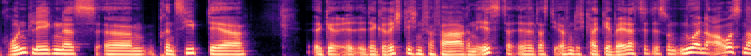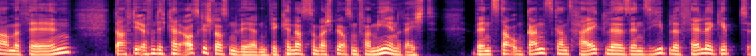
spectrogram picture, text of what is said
grundlegendes ähm, Prinzip der der gerichtlichen Verfahren ist, äh, dass die Öffentlichkeit gewährleistet ist und nur in Ausnahmefällen darf die Öffentlichkeit ausgeschlossen werden. Wir kennen das zum Beispiel aus dem Familienrecht. Wenn es da um ganz, ganz heikle, sensible Fälle gibt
